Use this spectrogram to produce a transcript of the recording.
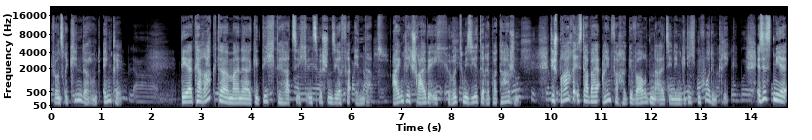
für unsere Kinder und Enkel. Der Charakter meiner Gedichte hat sich inzwischen sehr verändert. Eigentlich schreibe ich rhythmisierte Reportagen. Die Sprache ist dabei einfacher geworden als in den Gedichten vor dem Krieg. Es ist mir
